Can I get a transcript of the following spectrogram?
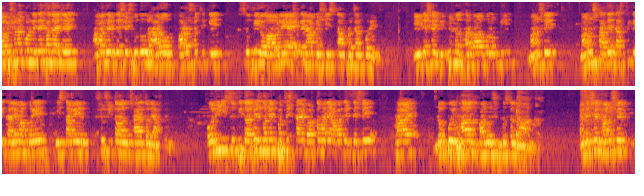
গবেষণা করলে দেখা যায় যে আমাদের দেশে সুদূর আরব পারস্য থেকে সুফি ও আউলিয়া কেরাম এসে ইসলাম প্রচার করেন এই দেশের বিভিন্ন ধর্মাবলম্বী মানুষের, মানুষ তাদের কাছ থেকে কালেমা পড়ে ইসলামের সুশীতল ছায়াতলে আসেন অলি সুফি দরবেশগণের প্রচেষ্টায় বর্তমানে আমাদের দেশে প্রায় নব্বই ভাগ মানুষ মুসলমান। এদেশের মানুষের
